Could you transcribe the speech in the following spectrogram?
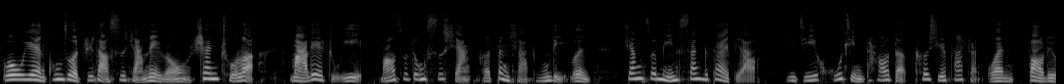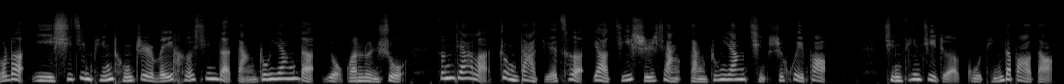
国务院工作指导思想内容删除了马列主义、毛泽东思想和邓小平理论、江泽民三个代表。以及胡锦涛的科学发展观，保留了以习近平同志为核心的党中央的有关论述，增加了重大决策要及时向党中央请示汇报，请听记者古婷的报道。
